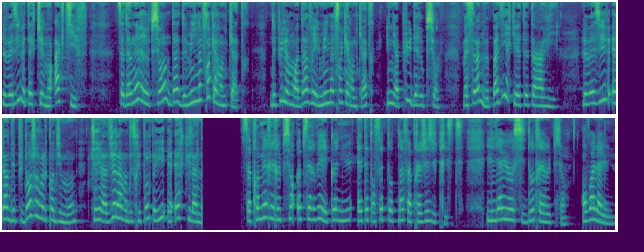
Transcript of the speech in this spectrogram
Le Vésuve est actuellement actif. Sa dernière éruption date de 1944. Depuis le mois d'avril 1944, il n'y a plus d'éruption. Mais cela ne veut pas dire qu'il éteint à vie. Le Vésuve est l'un des plus dangereux volcans du monde car il a violemment détruit Pompéi et Herculana. Sa première éruption observée et connue était en 79 après Jésus-Christ. Il y a eu aussi d'autres éruptions. En voilà une,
